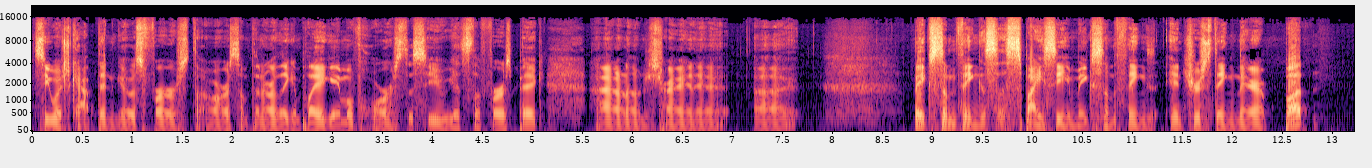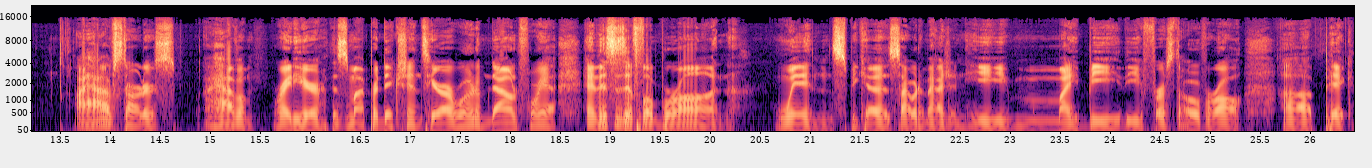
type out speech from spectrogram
see which captain goes first or something, or they can play a game of horse to see who gets the first pick. I don't know, just trying to uh, make some things spicy, make some things interesting there. But I have starters. I have them right here. This is my predictions here. I wrote them down for you. And this is if LeBron wins, because I would imagine he might be the first overall uh, pick.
